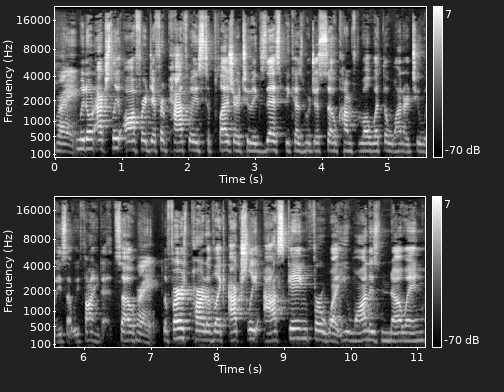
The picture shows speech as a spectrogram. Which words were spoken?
right. We don't actually offer different pathways to pleasure to exist because we're just so comfortable with the one or two ways that we find it. So Right. the first part of like actually asking for what you want is knowing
